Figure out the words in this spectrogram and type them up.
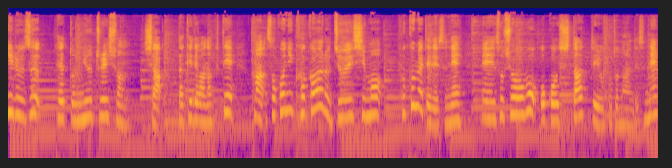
ヒルズペットニュートリション社だけではなくて、まあ、そこに関わる獣医師も含めてですね、えー、訴訟を起こしたっていうことなんですね。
